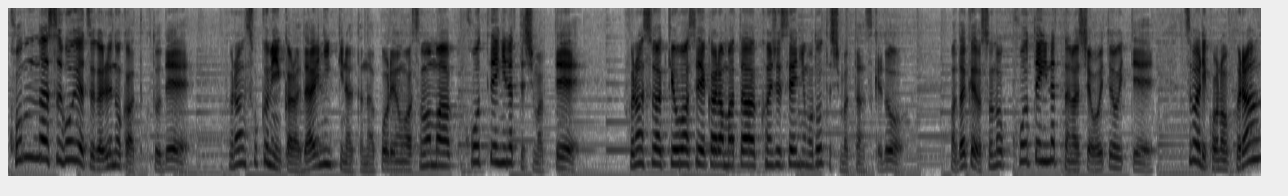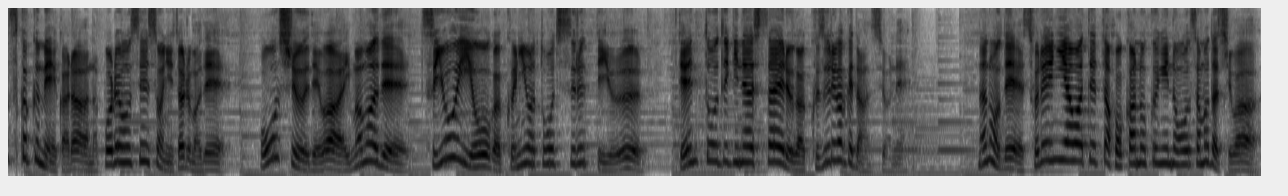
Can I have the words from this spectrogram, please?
こんなすごいやつがいるのかってことでフランス国民から大人気になったナポレオンはそのまま皇帝になってしまってフランスは共和制からまた君主制に戻ってしまったんですけど、まあ、だけどその皇帝になった話は置いておいてつまりこのフランス革命からナポレオン戦争に至るまで欧州では今まで強い王が国を統治するっていう伝統的なスタイルが崩れかけたんですよね。なのでそれに慌てた他の国の王様たちは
